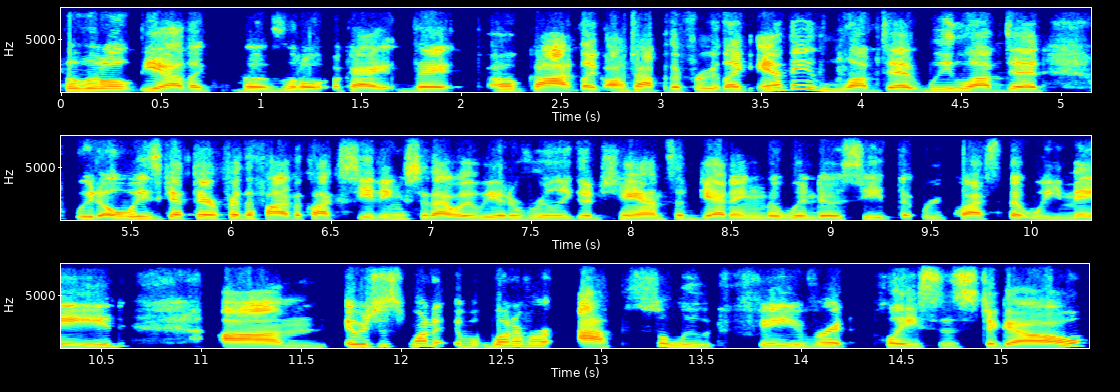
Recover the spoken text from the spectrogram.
The little yeah like those little okay they oh god like on top of the fruit like anthony loved it. We loved it. We'd always get there for the five o'clock seating so that way we had a really good chance of getting the window seat that request that we made. Um it was just one one of our absolute favorite places to go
